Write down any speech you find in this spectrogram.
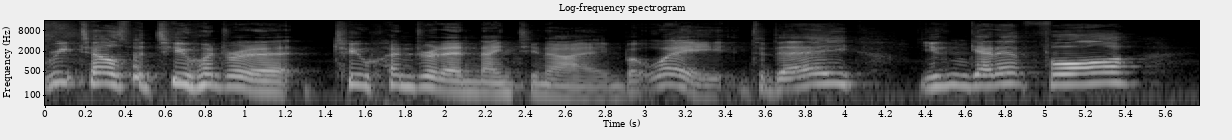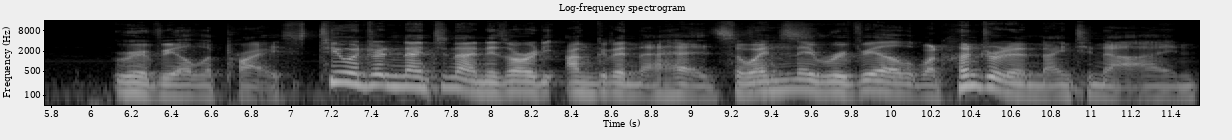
Retails for 200, 299 but wait, today you can get it for reveal the price. 299 is already anchored in their head, so when they reveal 199,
